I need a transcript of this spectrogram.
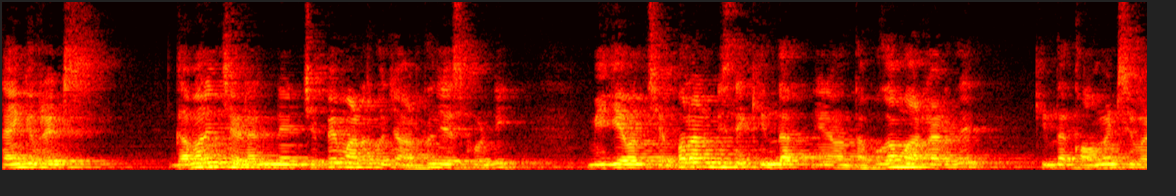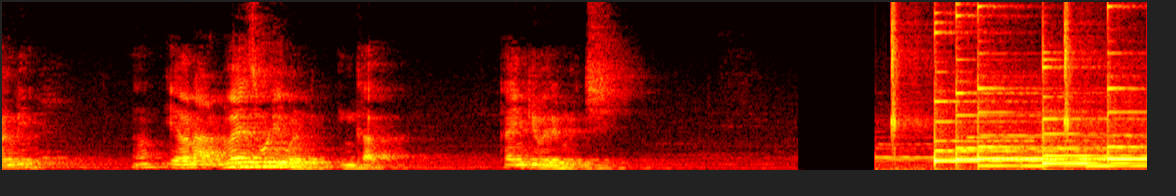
థ్యాంక్ యూ ఫ్రెండ్స్ గమనించండి నేను చెప్పే మాటలు కొంచెం అర్థం చేసుకోండి. మీకు ఏమైనా చెప్పాలనిపిస్తే కింద నేను ఏమైనా తప్పుగా మాట్లాడితే కింద కామెంట్స్ ఇవ్వండి. ఏమైనా అడ్వైస్ కూడా ఇవ్వండి. ఇంకా. థ్యాంక్ యూ వెరీ మచ్ Música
